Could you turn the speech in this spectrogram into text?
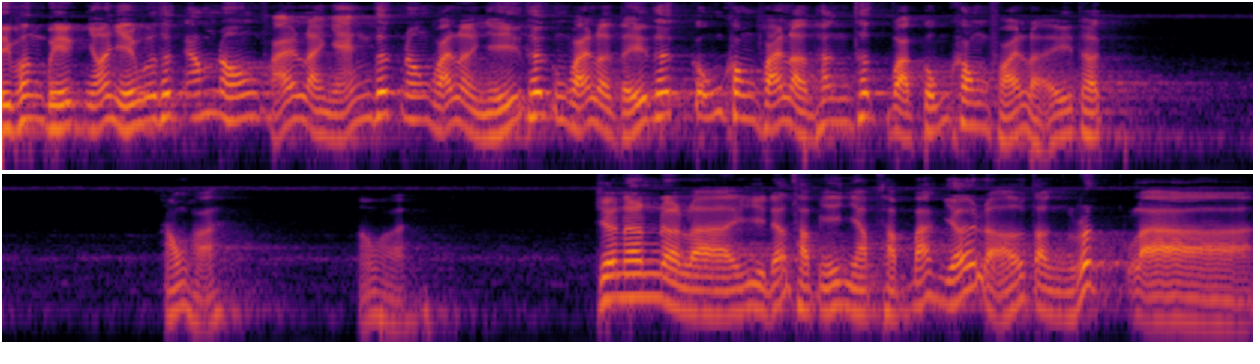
thì phân biệt nhỏ nhiệm của thức ấm nó không phải là nhãn thức nó không phải là nhĩ thức không phải là tỷ thức cũng không phải là thân thức và cũng không phải là ý thức không phải không phải. Cho nên là, là gì đó thập nhị nhập thập bát giới là ở tầng rất là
